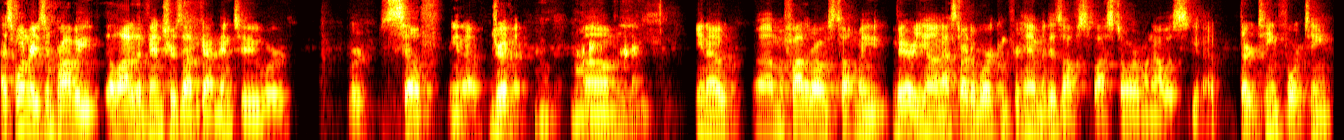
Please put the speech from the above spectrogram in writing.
That's one reason probably a lot of the ventures I've gotten into were were self, you know, driven. Um, you know, uh, my father always taught me very young. I started working for him at his office supply store when I was, you know, 13, 14.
